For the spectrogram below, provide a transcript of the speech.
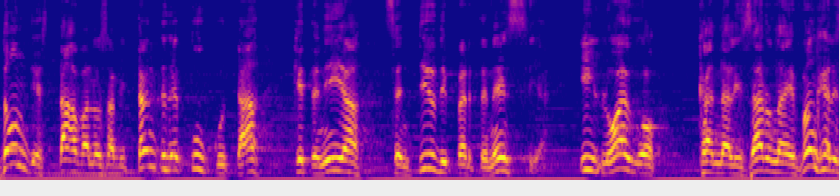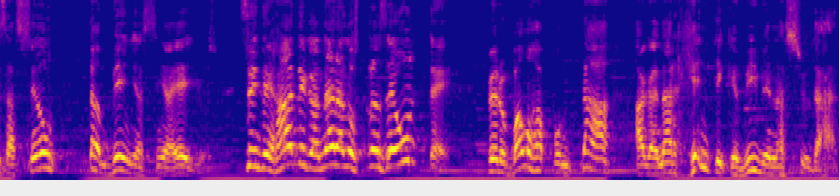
dónde estaban los habitantes de Cúcuta que tenía sentido de pertenencia y luego canalizar una evangelización también hacia ellos, sin dejar de ganar a los transeúntes, pero vamos a apuntar a ganar gente que vive en la ciudad.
